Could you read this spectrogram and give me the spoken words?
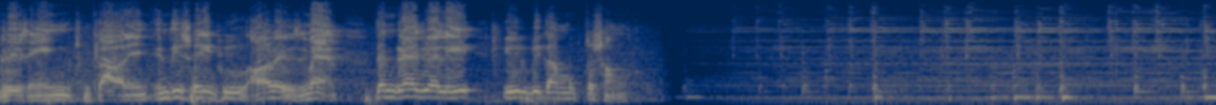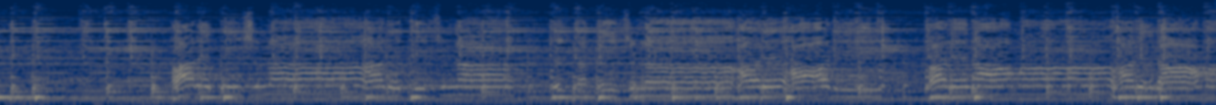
dressing, flowering. In this way, if you always remain, then gradually you will become Mukta Sangha. Hare Krishna, Hare Krishna, Krishna Krishna, Hare Hare, Hare Rama, Hare Rama,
